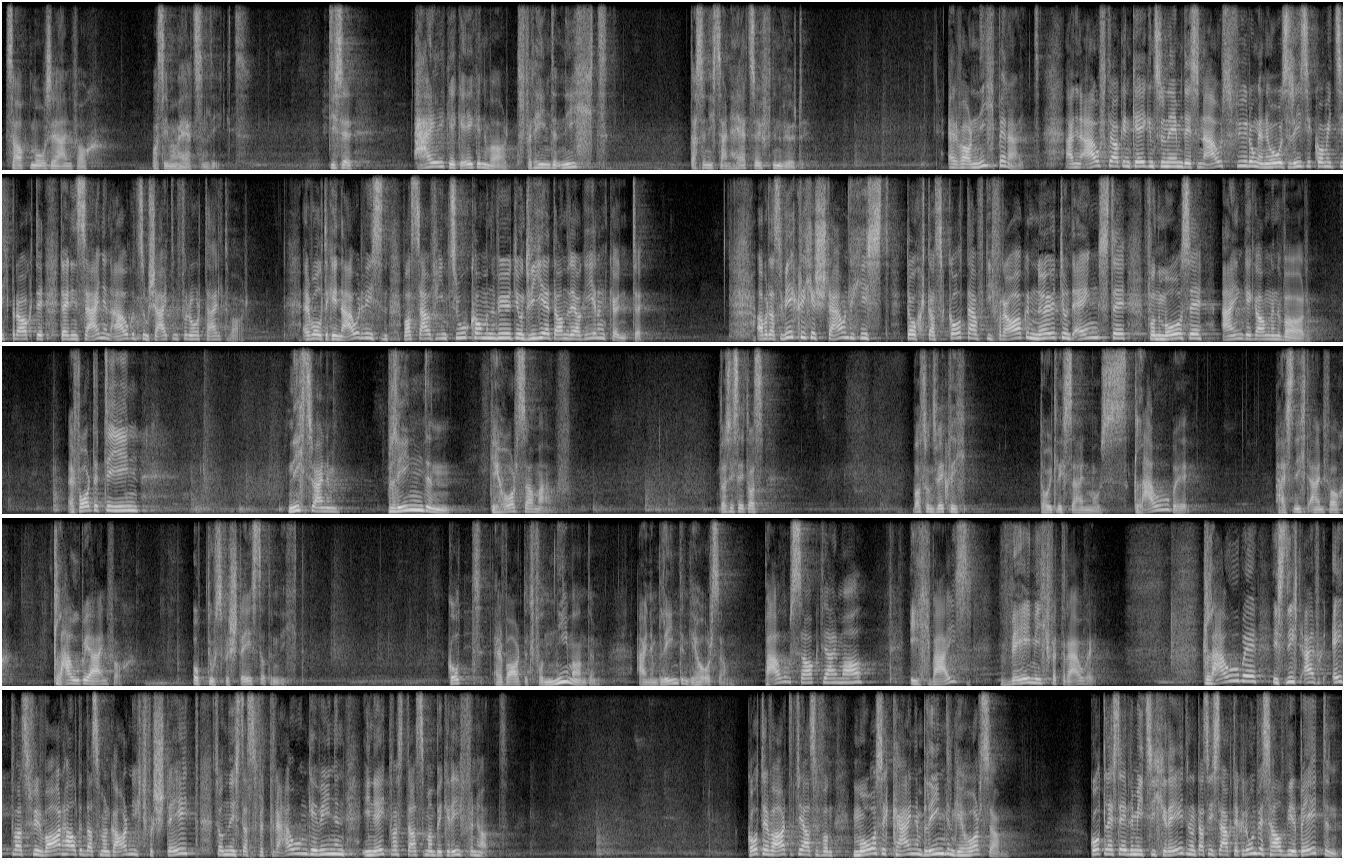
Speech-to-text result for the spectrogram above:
sagt Mose einfach, was ihm am Herzen liegt. Diese heilige Gegenwart verhindert nicht, dass er nicht sein Herz öffnen würde. Er war nicht bereit, einen Auftrag entgegenzunehmen, dessen Ausführung ein hohes Risiko mit sich brachte, der in seinen Augen zum Scheitern verurteilt war. Er wollte genauer wissen, was auf ihn zukommen würde und wie er dann reagieren könnte. Aber das wirklich Erstaunliche ist doch, dass Gott auf die Fragen, Nöte und Ängste von Mose eingegangen war. Er forderte ihn nicht zu einem blinden Gehorsam auf. Das ist etwas, was uns wirklich deutlich sein muss. Glaube heißt nicht einfach Glaube einfach, ob du es verstehst oder nicht. Gott erwartet von niemandem einen blinden Gehorsam. Paulus sagte einmal, ich weiß, wem ich vertraue. Glaube ist nicht einfach etwas für Wahrhalten, das man gar nicht versteht, sondern ist das Vertrauen gewinnen in etwas, das man begriffen hat. Gott erwartete also von Mose keinen blinden Gehorsam. Gott lässt eben mit sich reden und das ist auch der Grund, weshalb wir beten.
